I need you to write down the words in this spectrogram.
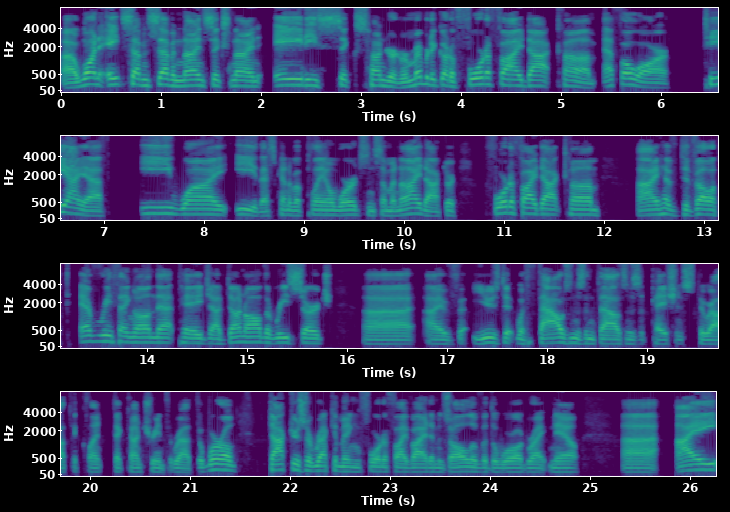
Uh, 1 877 969 8600. Remember to go to fortifeye.com, F O R T I F E Y E. That's kind of a play on words since I'm an eye doctor. fortifeye.com. I have developed everything on that page. I've done all the research. Uh, I've used it with thousands and thousands of patients throughout the, cl- the country and throughout the world. Doctors are recommending FortifEye vitamins all over the world right now. Uh, I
